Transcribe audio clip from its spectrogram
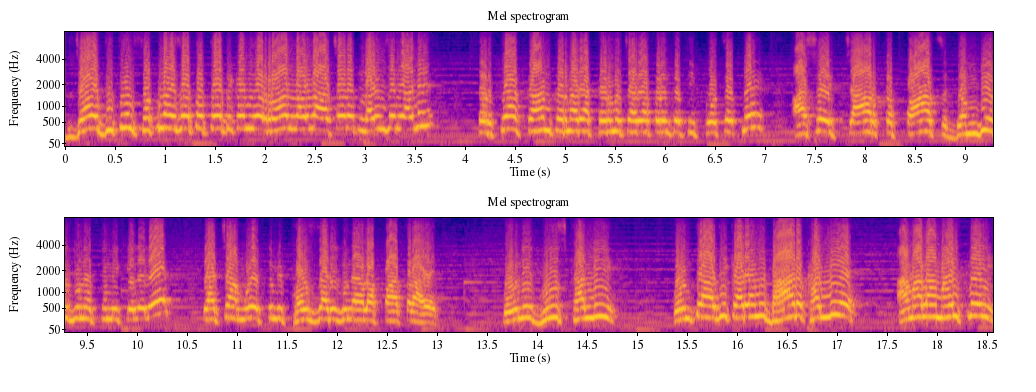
ज्या जिथून सप्लाय जातो त्या ठिकाणी रॉड लावला अचानक लाईन जरी आली तर त्या काम करणाऱ्या कर्मचाऱ्यापर्यंत ती पोहोचत नाही. असे चार ते पाच गंभीर गुन्हे तुम्ही केलेले त्याच्यामुळे तुम्ही फौजदारी गुन्ह्याला पात्र आहेत. कोणी घूस खाल्ली कोणत्या अधिकाऱ्यांनी भाड खाल्ली आम्हाला माहीत नाही.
